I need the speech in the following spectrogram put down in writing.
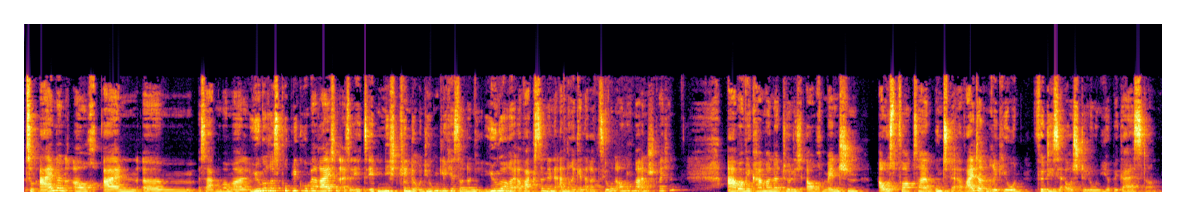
zum einen auch ein, ähm, sagen wir mal, jüngeres Publikum erreichen, also jetzt eben nicht Kinder und Jugendliche, sondern jüngere Erwachsene, eine andere Generation auch nochmal ansprechen. Aber wie kann man natürlich auch Menschen aus Pforzheim und der erweiterten Region für diese Ausstellungen hier begeistern?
